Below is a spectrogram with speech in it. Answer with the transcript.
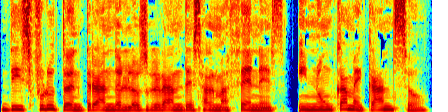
Disfruto entrando en los grandes almacenes y nunca me canso.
